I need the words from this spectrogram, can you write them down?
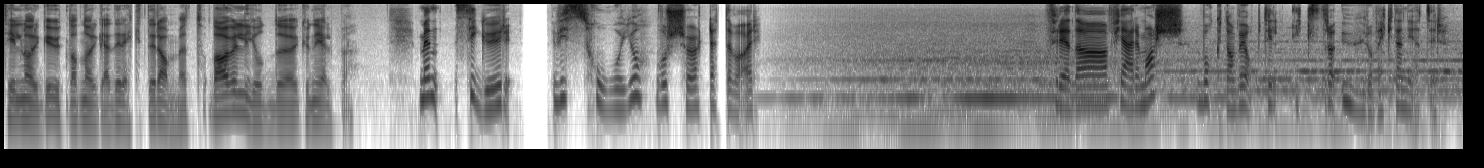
til Norge uten at Norge er direkte rammet. Da vil jod kunne hjelpe. Men Sigurd, vi så jo hvor skjørt dette var. Fredag 4. mars våkna vi opp til ekstra urovekkende nyheter.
